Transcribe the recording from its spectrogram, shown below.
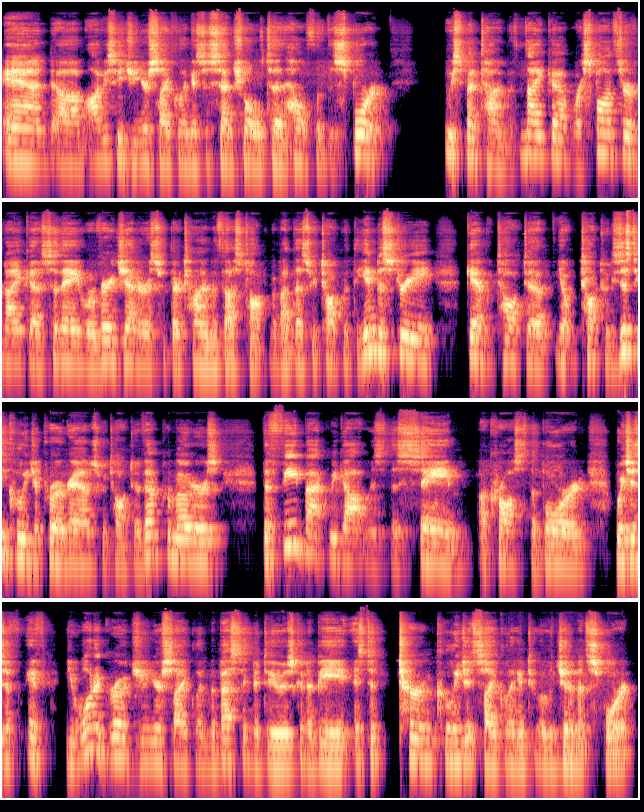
And um, obviously, junior cycling is essential to the health of the sport. We spent time with NICA. We're a sponsor of NICA, so they were very generous with their time with us talking about this. We talked with the industry. Again, we talked to you know talked to existing collegiate programs. We talked to event promoters the feedback we got was the same across the board, which is if, if you want to grow junior cycling, the best thing to do is going to be is to turn collegiate cycling into a legitimate sport.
